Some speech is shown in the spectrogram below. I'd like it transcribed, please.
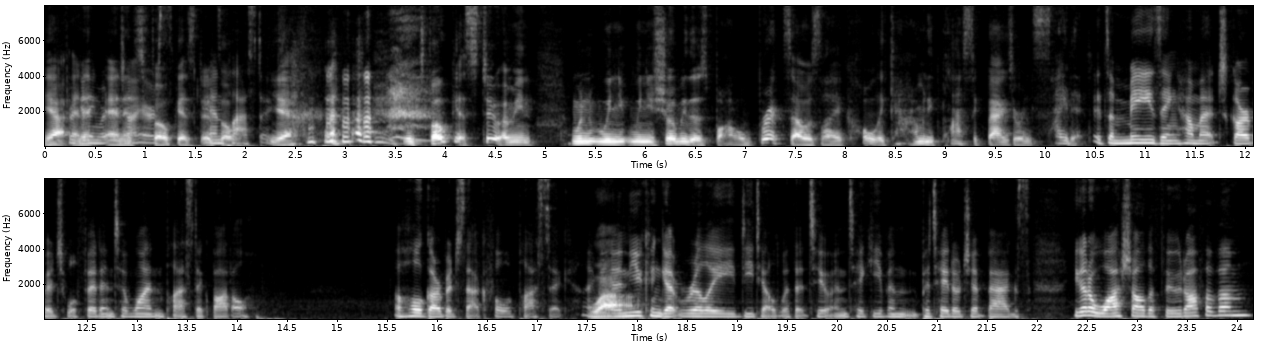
Yeah, and, it, and it's focused. It's and a- plastic. Yeah, it's focused too. I mean, when when you, when you showed me those bottle bricks, I was like, holy cow! How many plastic bags are inside it? It's amazing how much garbage will fit into one plastic bottle. A whole garbage sack full of plastic. I Wow. mean, and you can get really detailed with it too and take even potato chip bags. You got to wash all the food off of them.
